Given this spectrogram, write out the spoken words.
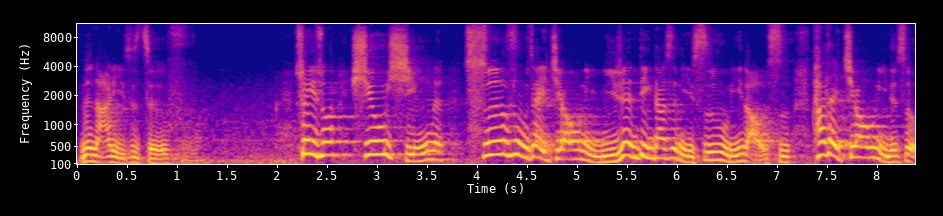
那哪里是折服？所以说修行呢，师傅在教你，你认定他是你师傅、你老师，他在教你的时候，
